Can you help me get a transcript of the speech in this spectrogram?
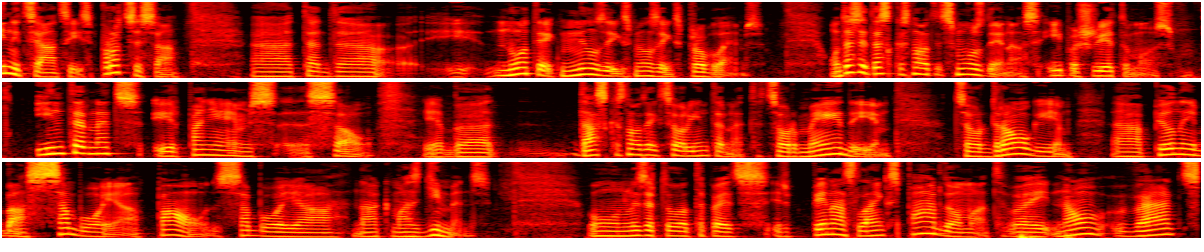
iniciācijas procesā, uh, tad uh, notiek milzīgas, milzīgas problēmas. Un tas ir tas, kas noticis mūsdienās, īpaši rietumos. Internets ir paņēmis savu, jeb tas, kas notiek caur internetu, caur mēdījiem, caur draugiem, pilnībā sabojā paudzes, sabojā nākamās ģimenes. Un līdz ar to ir pienācis laiks pārdomāt, vai nav vērts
